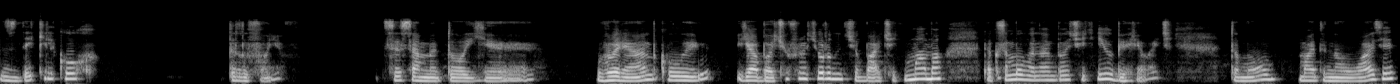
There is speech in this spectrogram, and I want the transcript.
з декількох телефонів. Це саме той варіант, коли я бачу фритюрницю, бачить мама, так само вона бачить і обігрівач. Тому майте на увазі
